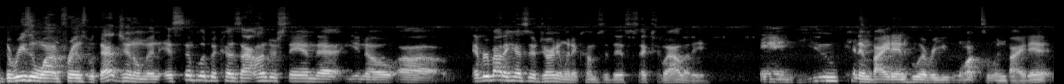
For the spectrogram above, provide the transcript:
the reason why I'm friends with that gentleman is simply because I understand that, you know, uh, everybody has their journey when it comes to this sexuality, and you can invite in whoever you want to invite in,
